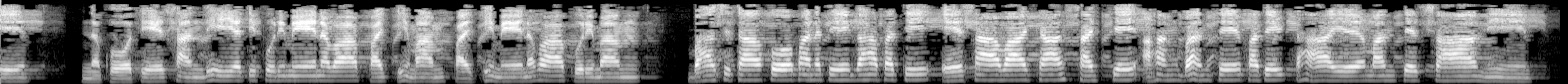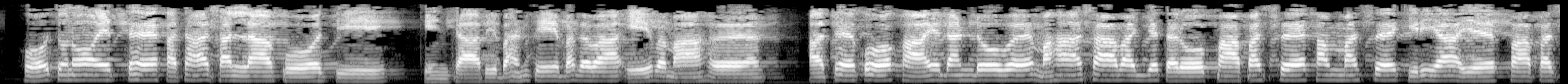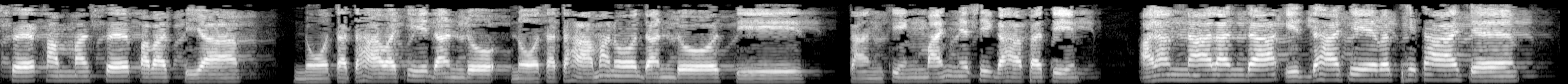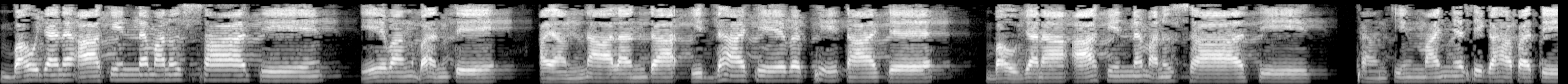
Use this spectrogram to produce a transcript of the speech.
නකෝතේ සන්ධියති පුරිමේනවා පච්චිමම් පච්චිමේනවා පුරිමම් භාසිතා කෝපනතේ ගහපති ඒසා වාචා සච්චේ අහං බන්තේ පතිඨාය මන්තෙස්සාමි හෝතුනෝ එත්ත කතා සල්ලාපෝති කිංචාපි බන්තේ භගවා ඒව මාහ අතකෝ කාය දණ්ඩෝව මහා ශාවජ්‍යතරෝ පාපස්ස කම්මස්ස කිරියාය පාපස්ස කම්මස්ස පවත්තියා. නෝ තතහා වචී දණ්ඩෝ නෝ තතහා මනෝ දණ්ඩෝති තංකින් මඤ්ඤසි ගහපති. අනන්නාලන්දා ඉද්ධාචේව පිතාච බහුජන ආකින්න මනුස්සාති. එවං බන්තේ අයං නාලන්දා ඉද්ධාචේව පීතාච බහුජන ආකින්න මනුස්සාති සංකින් මඤ්ඤසි ගහපති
